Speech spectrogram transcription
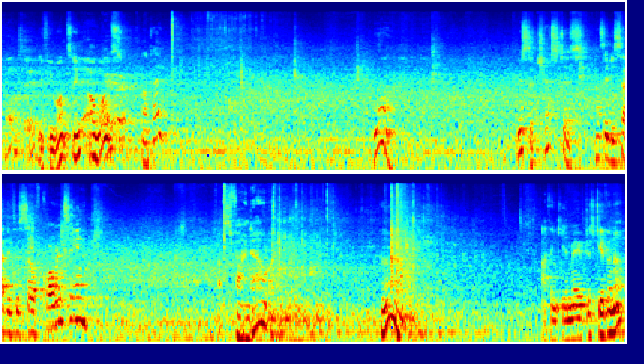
if you want to. if you want to. Yeah, oh, once. go Okay. Mr. Chesters, has he decided to self quarantine? Let's find out. Ah. I think he may have just given up.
